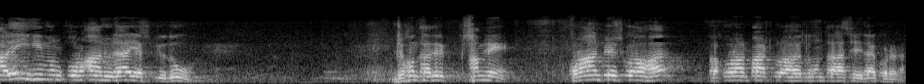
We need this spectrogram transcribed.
عليهم القرآن لا يسجدون যখন তাদের সামনে কোরআন পেশ করা হয় বা কোরআন পাঠ করা হয় তখন তারা সেজদা করে না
